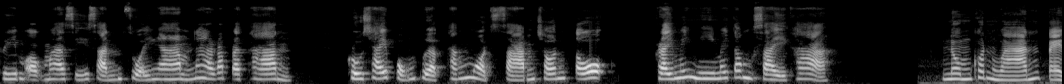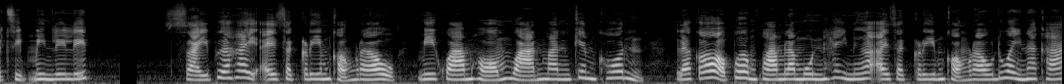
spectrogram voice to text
ครีมออกมาสีสันสวยงามน่ารับประทาน ครูใช้ผงเผือกทั้งหมด 3 ช้อนโต๊ะ ใครไม่มีไม่ต้องใส่ค่ะ นมข้นหวาน 80 มิลลิลิตร ใส่เพื่อให้ไอศกรีมของเรา มีความหอมหวานมันเข้มข้น แล้วก็เพิ่มความละมุนให้เนื้อไอศกรีมของเราด้วยนะคะ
